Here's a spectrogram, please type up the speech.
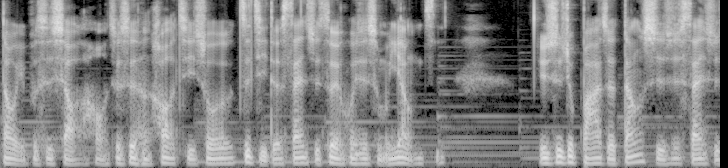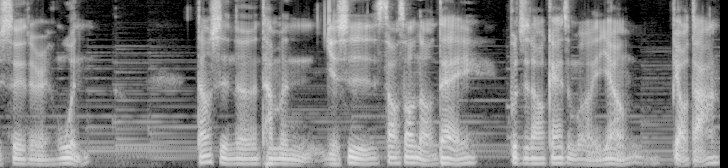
倒也不是笑了哈，就是很好奇，说自己的三十岁会是什么样子，于是就扒着当时是三十岁的人问。当时呢，他们也是搔搔脑袋，不知道该怎么样表达。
